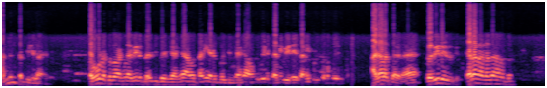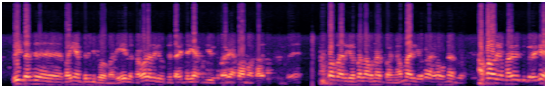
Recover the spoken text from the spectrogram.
அண்ணன் தம்பிகளா ஊர்ல சொல்லுவாங்களா வீடு தெரிஞ்சு போயிருக்காங்க அவங்க தனி அடுப்பு அவங்க வீடு தனி வீடு தனி கொடுக்க போயிருக்கும் அதனால தவிர இப்ப வீடு கல்யாணம் தான் வீட்டுல இருந்து பையன் பிரிஞ்சு போற மாதிரி இல்ல சகோதரர்களுக்கு தனித்தனியா குடியிருக்கிற மாதிரி அப்பா அம்மா காலத்துல இருந்து அப்பா அம்மா இருக்கிறப்ப எல்லாம் ஒண்ணா இருப்பாங்க அம்மா இருக்கிறப்ப ஒண்ணா இருக்கும் அப்பா அவங்க மறைவுக்கு பிறகு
